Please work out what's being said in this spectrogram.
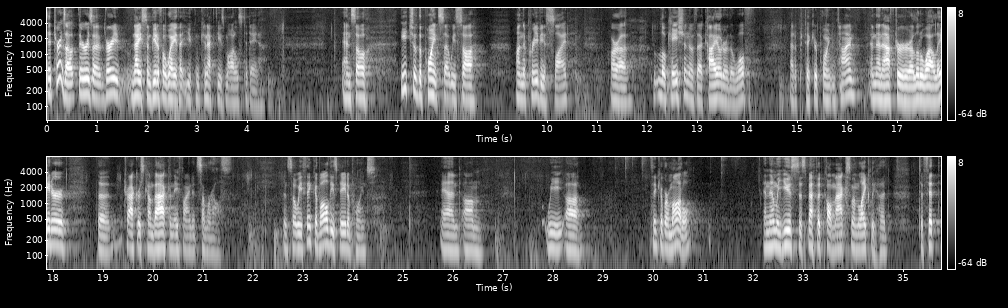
it turns out there is a very nice and beautiful way that you can connect these models to data. And so each of the points that we saw on the previous slide are a location of the coyote or the wolf at a particular point in time. And then after a little while later, the trackers come back and they find it somewhere else. And so we think of all these data points and um, we uh, think of our model and then we use this method called maximum likelihood to fit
